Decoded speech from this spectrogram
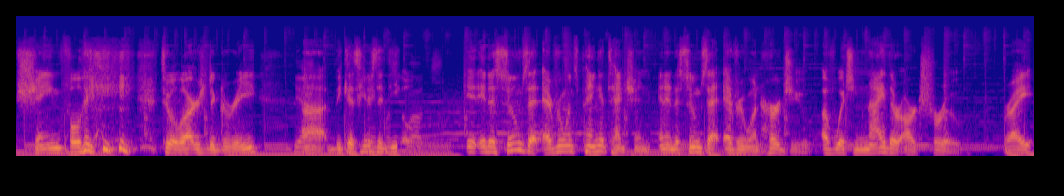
shamefully to a large degree. Uh, because here's the deal plugs. It, it assumes that everyone's paying attention and it assumes that everyone heard you, of which neither are true, right?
